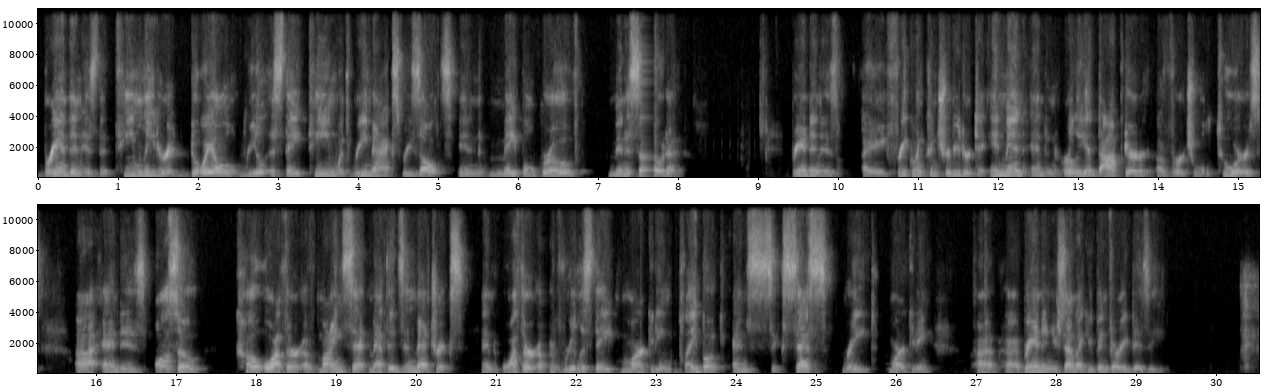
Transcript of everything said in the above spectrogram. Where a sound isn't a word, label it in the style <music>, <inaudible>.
Brandon is the team leader at Doyle Real Estate Team with Remax Results in Maple Grove, Minnesota. Brandon is a frequent contributor to Inman and an early adopter of virtual tours, uh, and is also co-author of Mindset Methods and Metrics and author of Real Estate Marketing Playbook and Success Rate Marketing. Uh, uh, Brandon, you sound like you've been very busy. <laughs>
